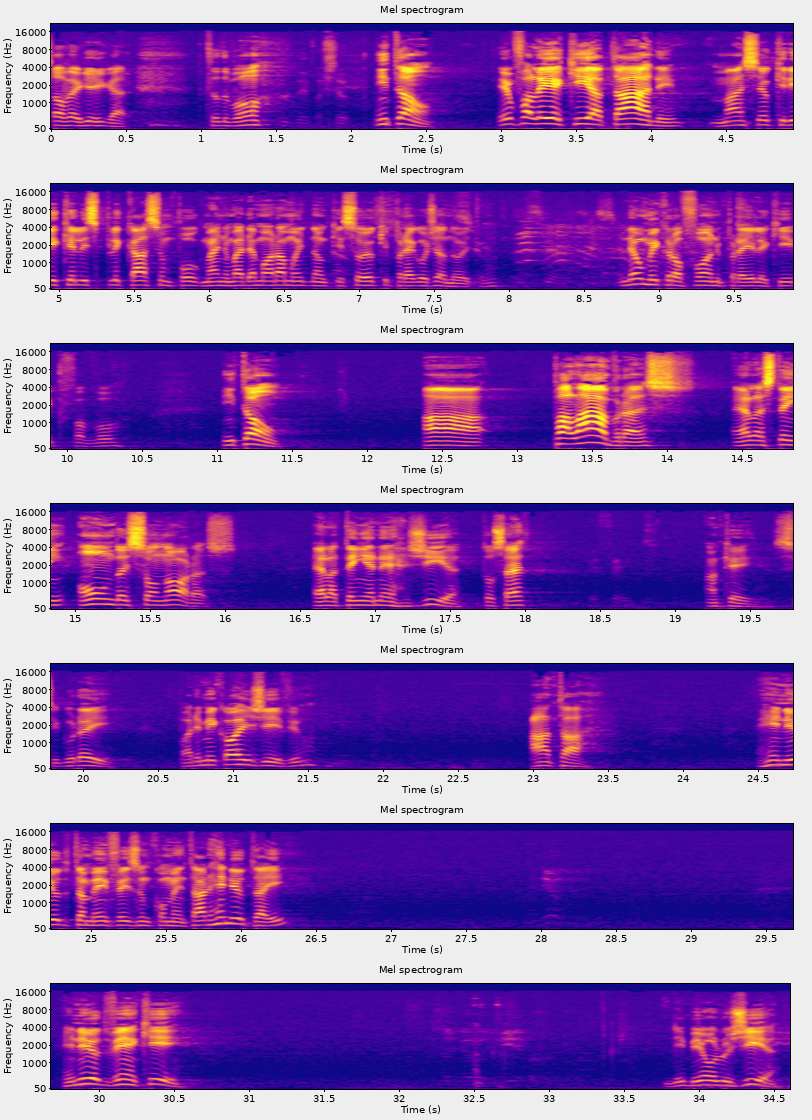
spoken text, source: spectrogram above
Salve aqui, cara. Tudo bom? Então, eu falei aqui à tarde, mas eu queria que ele explicasse um pouco, mas não vai demorar muito não, que sou eu que prego hoje à noite. Dê um microfone para ele aqui, por favor. Então, a, palavras, elas têm ondas sonoras, ela tem energia, estou certo? Perfeito. Ok, segura aí. Pode me corrigir, viu? Ah, tá. Renildo também fez um comentário. Renildo está aí? Renildo, vem aqui. De biologia.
